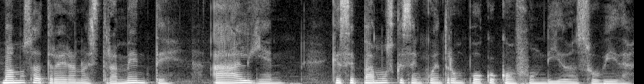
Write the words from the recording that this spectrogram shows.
Vamos a traer a nuestra mente a alguien que sepamos que se encuentra un poco confundido en su vida,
